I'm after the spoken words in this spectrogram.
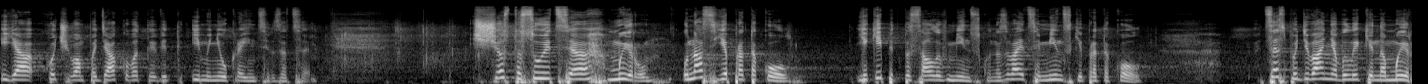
і я хочу вам подякувати від імені українців за це. Що стосується миру, у нас є протокол, який підписали в Мінську. Називається Мінський протокол. Це сподівання велике на мир.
